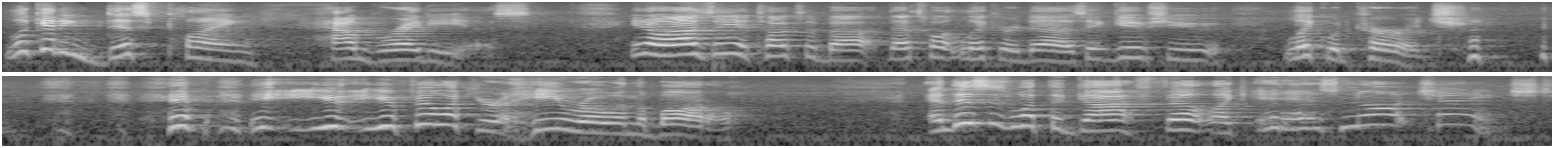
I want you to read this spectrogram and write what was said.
Look at him displaying how great he is. You know, Isaiah talks about that's what liquor does. It gives you liquid courage. you, you feel like you're a hero in the bottle. And this is what the guy felt like. It has not changed.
